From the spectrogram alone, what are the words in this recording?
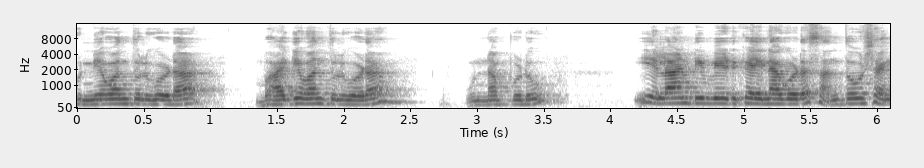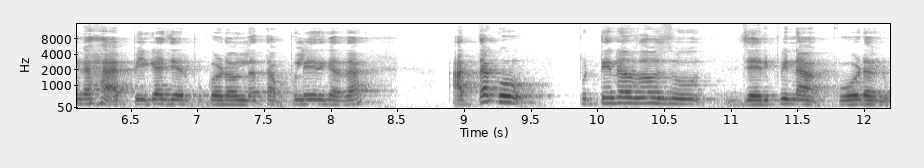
పుణ్యవంతులు కూడా భాగ్యవంతులు కూడా. ఉన్నప్పుడు ఎలాంటి వేడుకైనా కూడా సంతోషంగా హ్యాపీగా జరుపుకోవడంలో తప్పులేదు కదా. అత్తకు పుట్టినరోజు జరిపిన కోడలు.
